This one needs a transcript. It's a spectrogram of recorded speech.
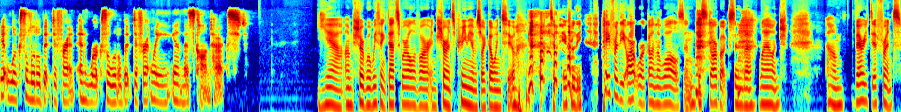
it looks a little bit different and works a little bit differently in this context. Yeah i'm sure. Well we think that's where all of our insurance premiums are going to to pay for the pay for the artwork on the walls and the starbucks and the lounge. Um, very different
